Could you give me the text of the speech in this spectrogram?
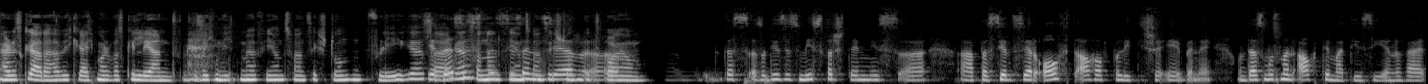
Alles klar, da habe ich gleich mal was gelernt, dass ich nicht mehr 24 Stunden Pflege sage, ja, ist, sondern 24 sehr, Stunden äh, Betreuung. Das, also dieses Missverständnis äh, äh, passiert sehr oft auch auf politischer Ebene. Und das muss man auch thematisieren, weil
